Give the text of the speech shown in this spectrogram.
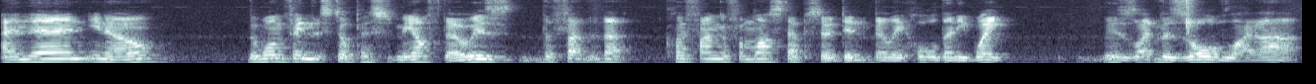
and then you know, the one thing that still pisses me off though is the fact that that cliffhanger from last episode didn't really hold any weight. It was like resolved like that.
